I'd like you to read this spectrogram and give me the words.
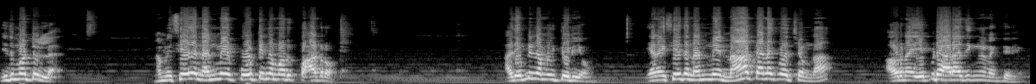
இது மட்டும் இல்ல. நம்ம செய்த நன்மையை போட்டு நம்ம பாடுறோம். அது எப்படி நம்மளுக்கு தெரியும்? எனக்கு செய்த நன்மையை நான் கணக்கு வச்சோம்னா அவர் நான் எப்படி ஆராதிக்கணும்னு எனக்கு தெரியும்.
